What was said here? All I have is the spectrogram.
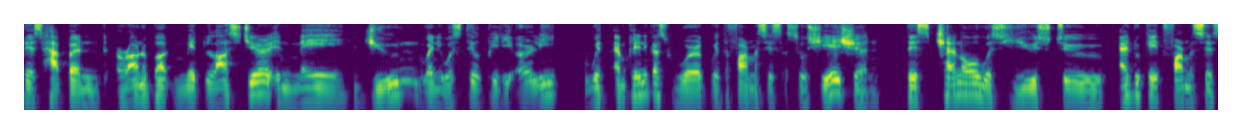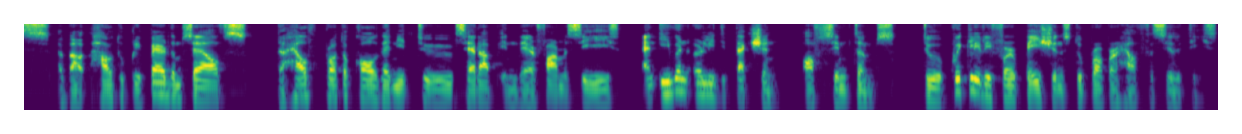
this happened around about mid last year in May, June, when it was still pretty early. With Clinica's work with the Pharmacists Association, this channel was used to educate pharmacists about how to prepare themselves, the health protocol they need to set up in their pharmacies, and even early detection of symptoms to quickly refer patients to proper health facilities.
